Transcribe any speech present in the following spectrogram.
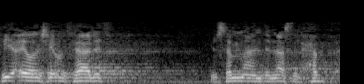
في أيضا شيء ثالث يسمى عند الناس الحبة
